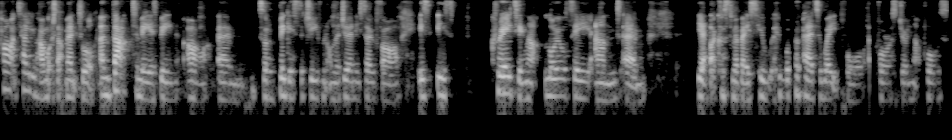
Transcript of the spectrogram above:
can't tell you how much that meant to us. And that to me has been our um, sort of biggest achievement on the journey so far is is creating that loyalty and um, yeah, that customer base who, who were prepared to wait for for us during that pause.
